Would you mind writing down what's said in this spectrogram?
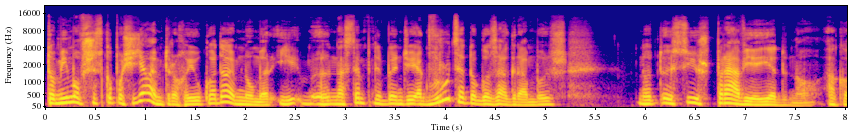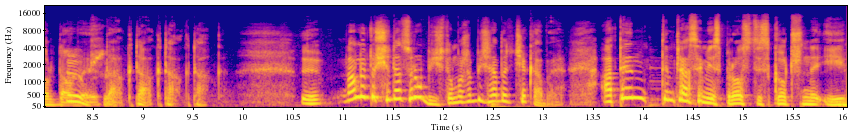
to mimo wszystko posiedziałem trochę i układałem numer i następny będzie, jak wrócę, to go zagram, bo już no, to jest już prawie jedno akordowe. Tak, tak, tak, tak. Y, No ale to się da zrobić, to może być nawet ciekawe. A ten tymczasem jest prosty, skoczny i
